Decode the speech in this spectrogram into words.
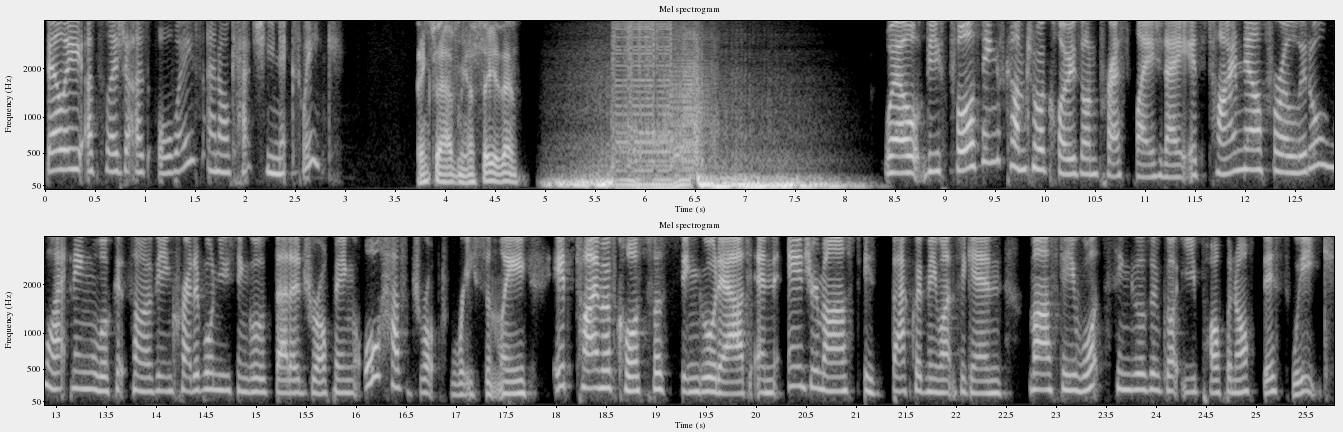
Belly, a pleasure as always, and I'll catch you next week. Thanks for having me. I'll see you then. Well, before things come to a close on press play today, it's time now for a little lightning look at some of the incredible new singles that are dropping or have dropped recently. It's time, of course, for Singled Out, and Andrew Mast is back with me once again. Masty, what singles have got you popping off this week?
